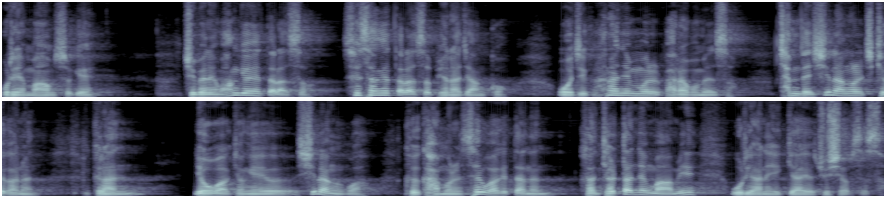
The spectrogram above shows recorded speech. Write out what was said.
우리의 마음 속에 주변의 환경에 따라서 세상에 따라서 변하지 않고 오직 하나님을 바라보면서 참된 신앙을 지켜가는 그러한 여호와 경외의 신앙과 그 가문을 세워가겠다는 그런 결단적 마음이 우리 안에 있게 하여 주시옵소서.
